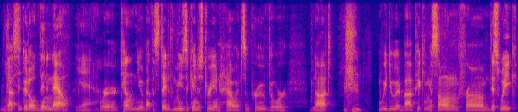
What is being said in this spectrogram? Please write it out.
We've got the good old then and now. Yeah. We're telling you about the state of the music industry and how it's improved or not. we do it by picking a song from this week,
